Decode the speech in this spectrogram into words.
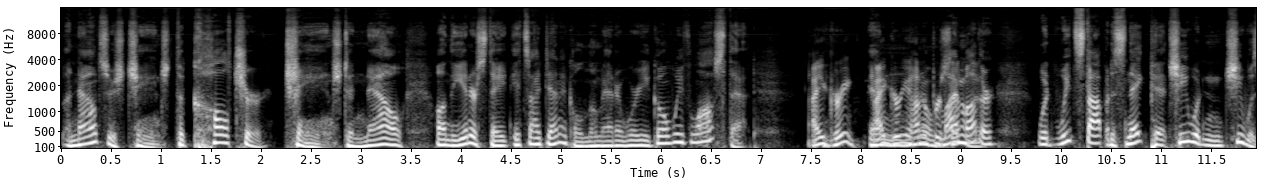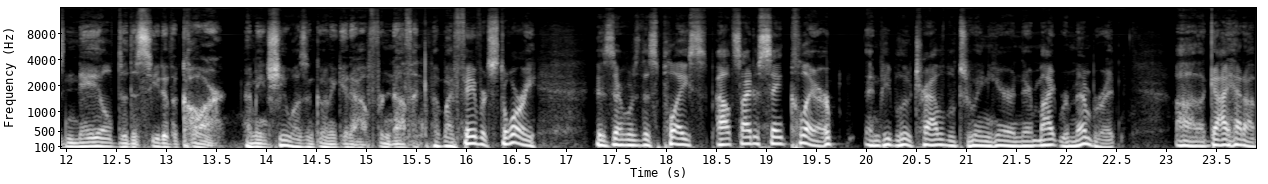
announcers changed, the culture changed, and now on the interstate, it's identical no matter where you go. We've lost that. I agree. I And, agree you know, 100%. My mother would we'd stop at a snake pit. She wouldn't. She was nailed to the seat of the car. I mean, she wasn't going to get out for nothing. But my favorite story is there was this place outside of St. Clair, and people who travel between here and there might remember it. Uh, the guy had a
